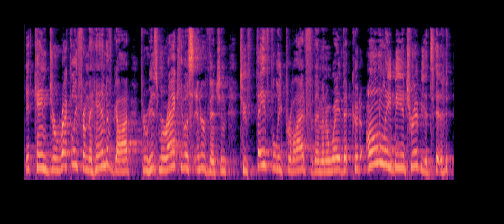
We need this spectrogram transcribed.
It came directly from the hand of God through his miraculous intervention to faithfully provide for them in a way that could only be attributed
